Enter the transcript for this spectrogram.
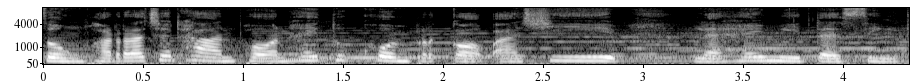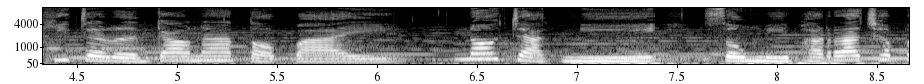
ทรงพระราชทานพรให้ทุกคนประกอบอาชีพ และให้มีแต่สิ่งที่เจริญก้าวหน้าต่อไปนอกจากนี้ทรงมีพระราชป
